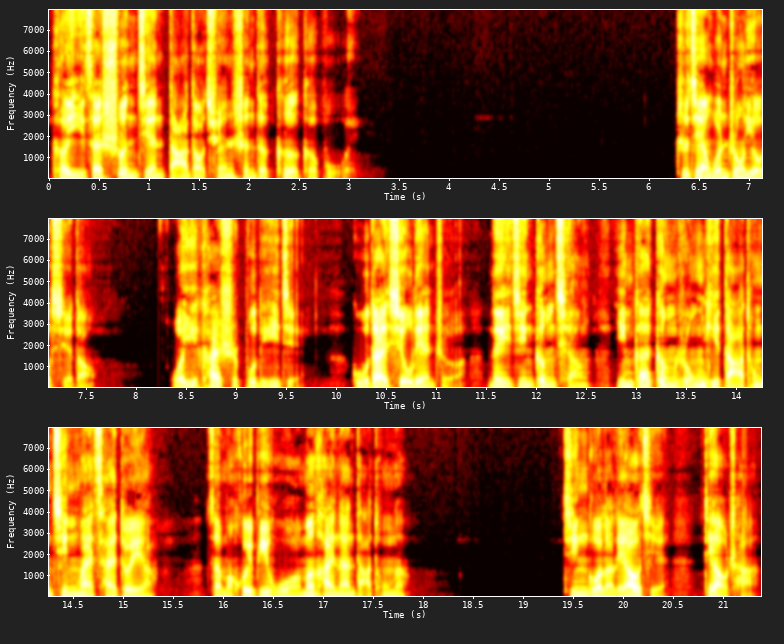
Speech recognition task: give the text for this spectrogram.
可以在瞬间达到全身的各个部位。只见文中又写道：“我一开始不理解，古代修炼者内劲更强，应该更容易打通经脉才对呀。”怎么会比我们还难打通呢？经过了了解调查，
